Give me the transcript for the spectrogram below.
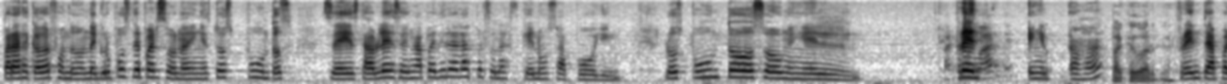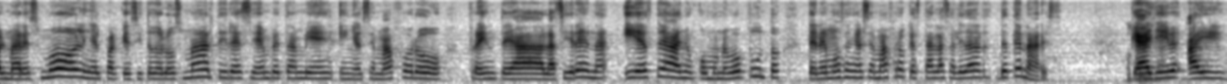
para recaudar fondos, donde grupos de personas en estos puntos se establecen a pedir a las personas que nos apoyen. Los puntos son en el frente, en el, ajá, Parque Duarte. frente a Palmares Mall, en el Parquecito de los Mártires, siempre también en el semáforo frente a La Sirena. Y este año, como nuevo punto, tenemos en el semáforo que está en la salida de Tenares, que allí hay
